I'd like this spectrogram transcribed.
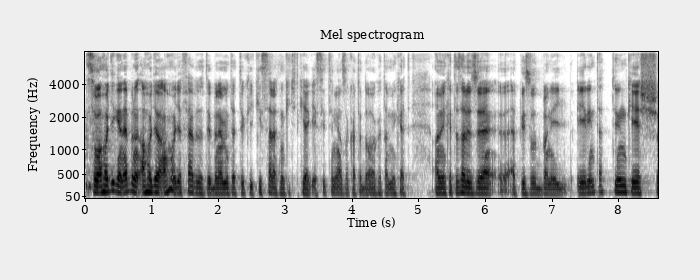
Szóval, hogy igen, ebben, ahogy a, ahogy a felvezetőben említettük, hogy ki szeretnénk kicsit kiegészíteni azokat a dolgokat, amiket, amiket az előző epizódban így érintettünk, és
